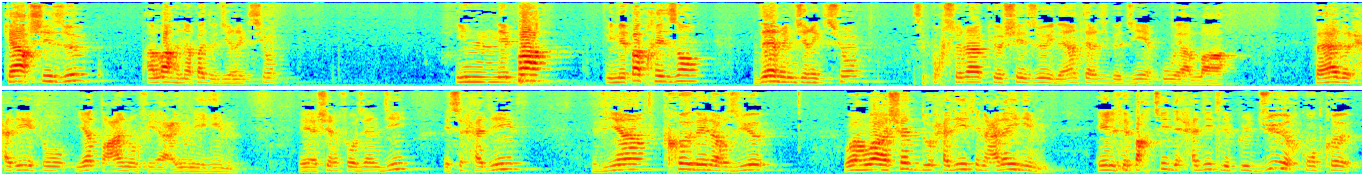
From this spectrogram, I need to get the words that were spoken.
Car chez eux, Allah n'a pas de direction. Il n'est pas, il n'est pas présent vers une direction c'est pour cela que chez eux, il est interdit de dire où est Allah. فهذا الحديث يطعن في أعينهم. Et Cheikh Fawzan dit, et ce hadith vient crever leurs yeux. et il fait partie des hadiths les plus durs contre eux.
